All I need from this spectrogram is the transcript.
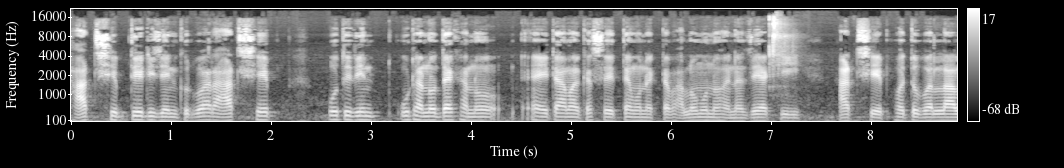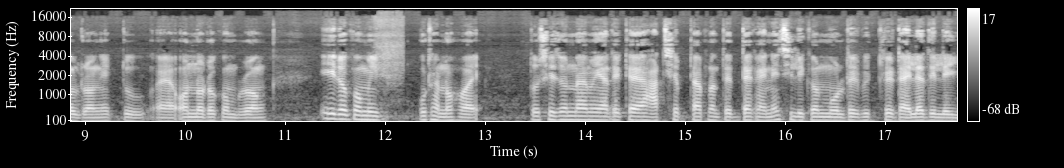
হার্ট শেপ দিয়ে ডিজাইন করব। আর হার্ট শেপ প্রতিদিন উঠানো দেখানো এটা আমার কাছে তেমন একটা ভালো মনে হয় না যে একই হার্ট শেপ হয়তো বা লাল রং একটু অন্যরকম রং এইরকমই উঠানো হয়। তো সেই জন্য আমি আর এটা হার্ট শেপটা আপনাদের দেখাই নাই। সিলিকন মোল্ডের ভিতরে ডাইলা দিলেই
